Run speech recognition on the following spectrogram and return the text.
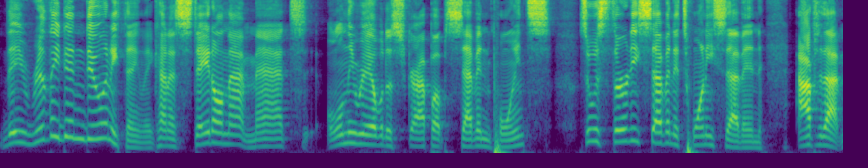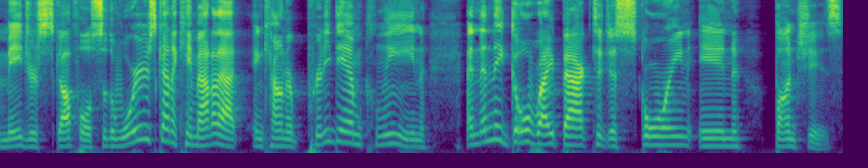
they really didn't do anything. They kind of stayed on that mat, only were able to scrap up seven points. So it was 37 to 27 after that major scuffle. So the Warriors kind of came out of that encounter pretty damn clean. And then they go right back to just scoring in bunches.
